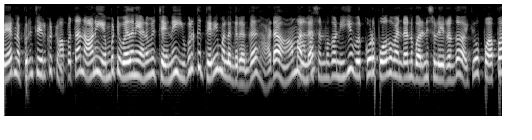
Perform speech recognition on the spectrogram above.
பேரனை பிரிஞ்சு இருக்கட்டும். அப்பதான் நானும் எம்பிட்டு வேதனை அனுபவிச்சேன்னு இவருக்கு தெரியுமல்லங்கிறாங்க. அட ஆமல்ல சண்முகம் நீயும் இவர் கூட போக வேண்டாம்னு பரணி சொல்லிடுறாங்க. ஐயோ பாப்பா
